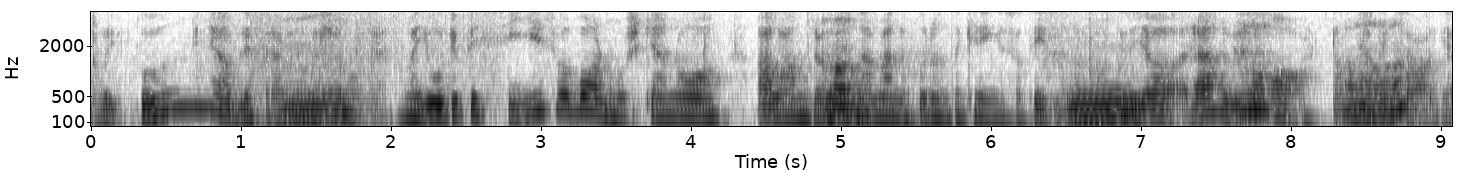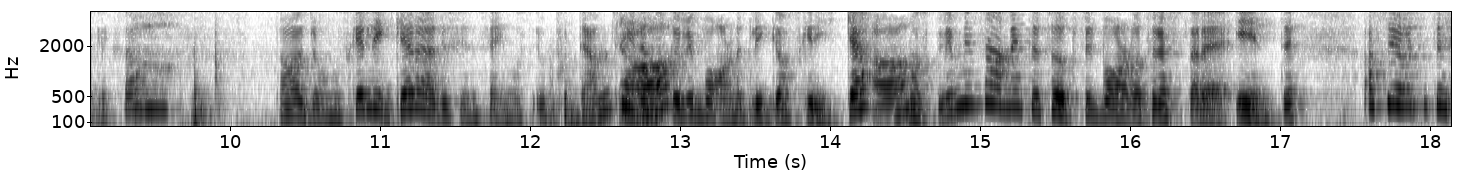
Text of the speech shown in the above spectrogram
jag var ju ung när jag blev förälder Mm. första gången. Man gjorde ju precis vad barnmorskan och alla andra vuxna människor runt omkring sa till att man skulle göra. Vi var 18 när jag Mm. Ja. fick Saga. Liksom. Ja, hon ska ligga där i sin säng och på den tiden Ja. skulle barnet ligga och skrika. Ja. Man skulle minsann inte ta upp sitt barn och trösta det. Inte. Alltså jag vet inte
